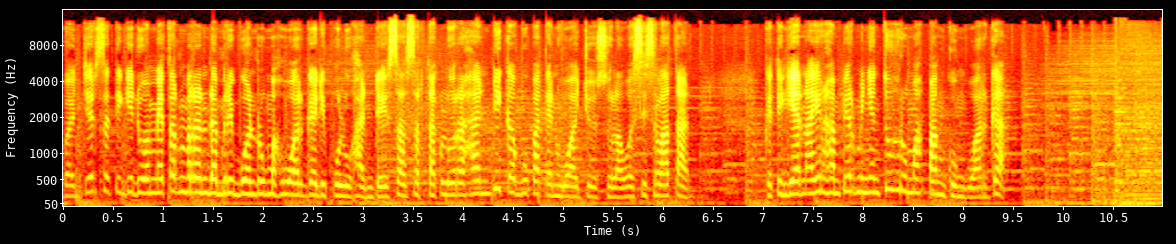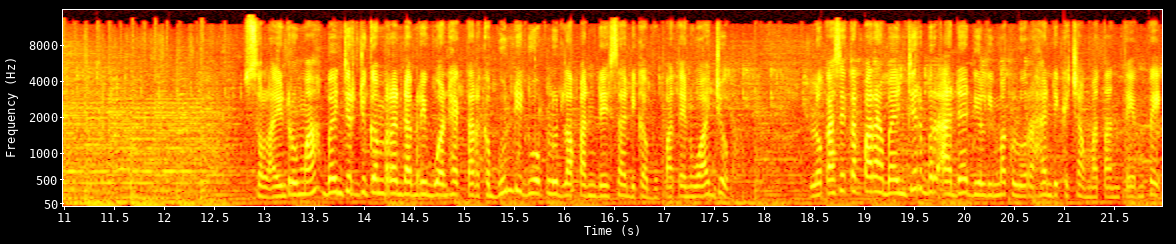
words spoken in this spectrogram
Banjir setinggi 2 meter merendam ribuan rumah warga di puluhan desa serta kelurahan di Kabupaten Wajo, Sulawesi Selatan. Ketinggian air hampir menyentuh rumah panggung warga. Selain rumah, banjir juga merendam ribuan hektar kebun di 28 desa di Kabupaten Wajo. Lokasi terparah banjir berada di lima kelurahan di Kecamatan Tempe.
